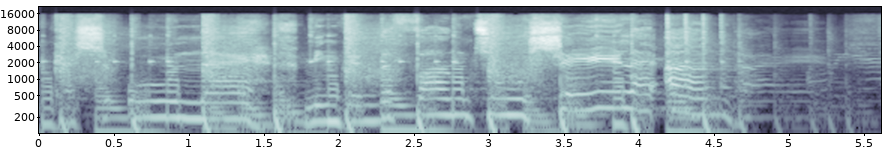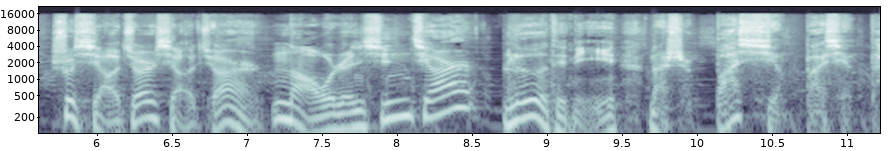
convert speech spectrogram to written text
他开始无奈，明天的房租谁来安排说小娟儿，小娟儿恼人心尖儿，乐得你那是不行不行的。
